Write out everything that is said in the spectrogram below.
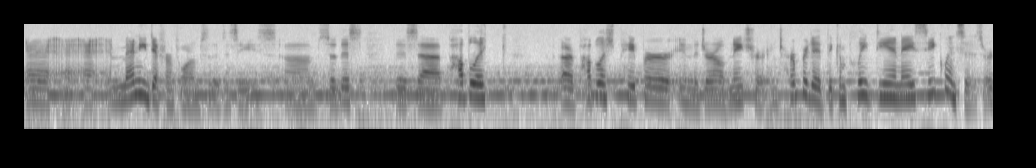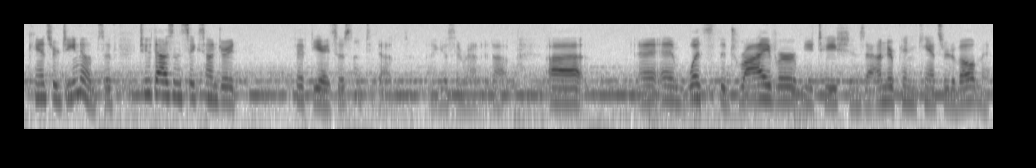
and many different forms of the disease. Um, so this this uh, public uh, published paper in the Journal of Nature interpreted the complete DNA sequences or cancer genomes of 2,658. So it's not 2,000. I guess they rounded up. Uh, and, what's the driver mutations that underpin cancer development?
